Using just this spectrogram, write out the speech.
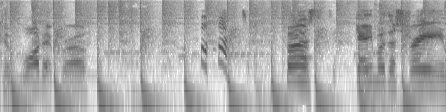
Fucking want it, bro. First game of the stream.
